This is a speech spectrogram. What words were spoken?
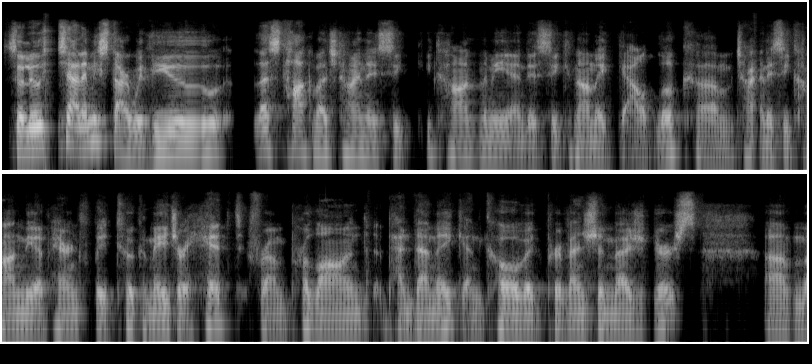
So, Liu Xia, let me start with you. Let's talk about China's economy and its economic outlook. Um, China's economy apparently took a major hit from prolonged pandemic and COVID prevention measures. Um,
